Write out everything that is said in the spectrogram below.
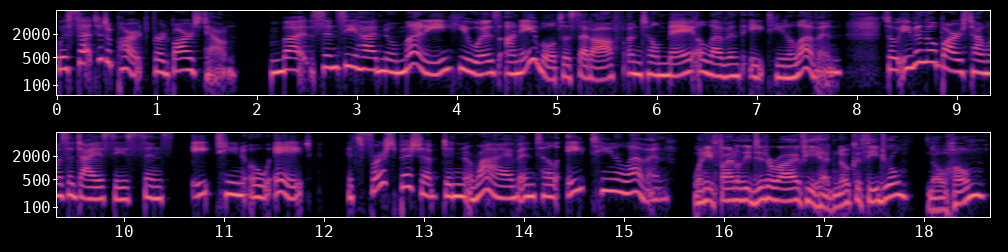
was set to depart for Bardstown. But since he had no money, he was unable to set off until May 11, 1811. So even though Bardstown was a diocese since 1808, its first bishop didn't arrive until 1811. When he finally did arrive, he had no cathedral, no home,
